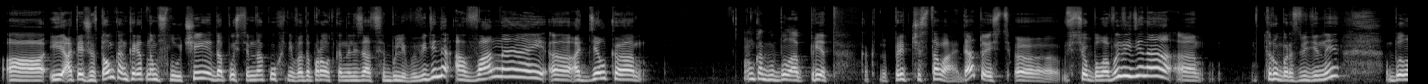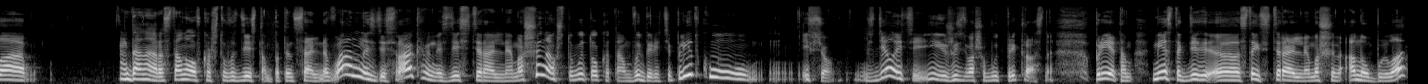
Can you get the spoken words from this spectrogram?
А, и опять же, в том конкретном случае, допустим, на кухне водопровод, канализация были выведены, а в ванной а, отделка ну, как бы была пред, как предчистовая, да, то есть э, все было выведено, э, трубы разведены, была дана расстановка, что вот здесь там потенциально ванна, здесь раковина, здесь стиральная машина, что вы только там выберете плитку и все, сделайте, и жизнь ваша будет прекрасна. При этом место, где э, стоит стиральная машина, оно было,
